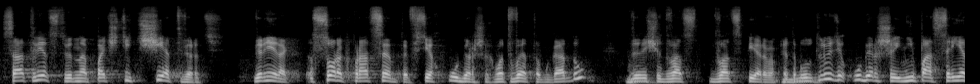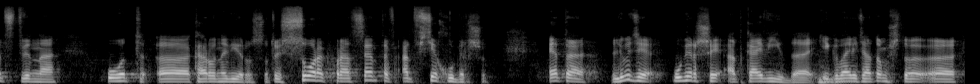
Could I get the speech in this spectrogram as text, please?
Соответственно, почти четверть вернее так, 40% всех умерших вот в этом году, в 2021, mm-hmm. это будут люди, умершие непосредственно от э, коронавируса. То есть 40% от всех умерших. Это люди, умершие от ковида. И говорить о том, что э,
